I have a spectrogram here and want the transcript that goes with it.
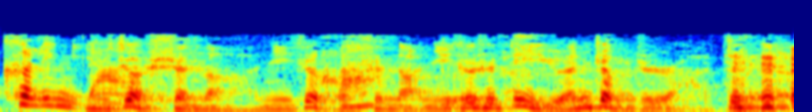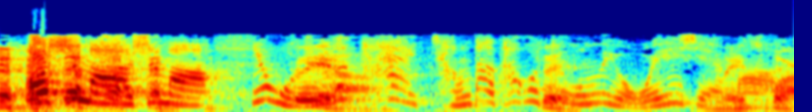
克里米亚，你这深呐，你这很深呐，你这是地缘政治啊，对。啊，是吗？是吗？因为我觉得太强大，它会对我们有威胁嘛。没错。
